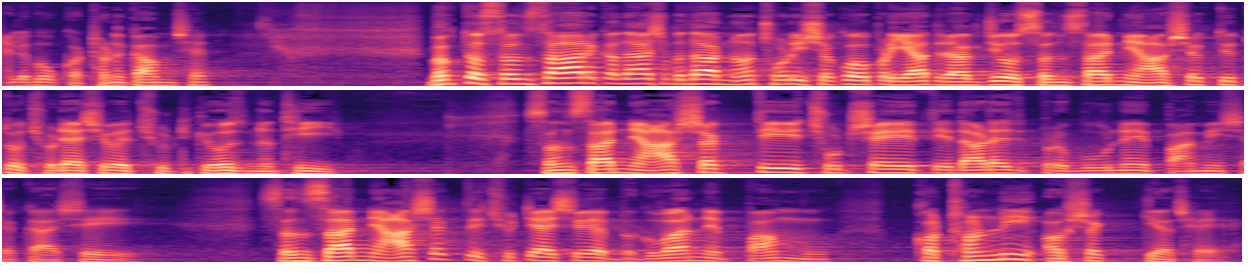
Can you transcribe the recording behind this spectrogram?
એટલે બહુ કઠણ કામ છે. ભક્તો, સંસાર કદાચ બધા ન છોડી શકો, પણ યાદ રાખજો, સંસારની આશક્તિ તો છોડ્યા સિવાય છૂટક્યો જ નથી. સંસારની આશક્તિ છૂટશે, તે દાડે જ પ્રભુને પામી શકાશે. સંસારની આશક્તિ છૂટ્યા સિવાય ભગવાનને પામવું કઠણની અશક્ય છે.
